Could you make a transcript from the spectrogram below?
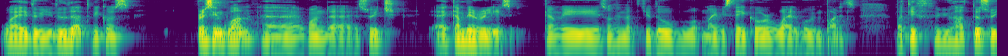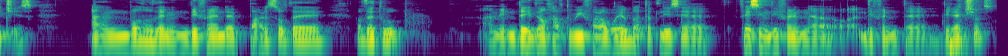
Why do you do that? Because pressing one, uh, one the switch uh, can be really easy. Can be something that you do by mistake or while moving parts. But if you have two switches and both of them in different uh, parts of the of the tool, I mean they don't have to be far away, but at least uh, facing different uh, different uh, directions.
